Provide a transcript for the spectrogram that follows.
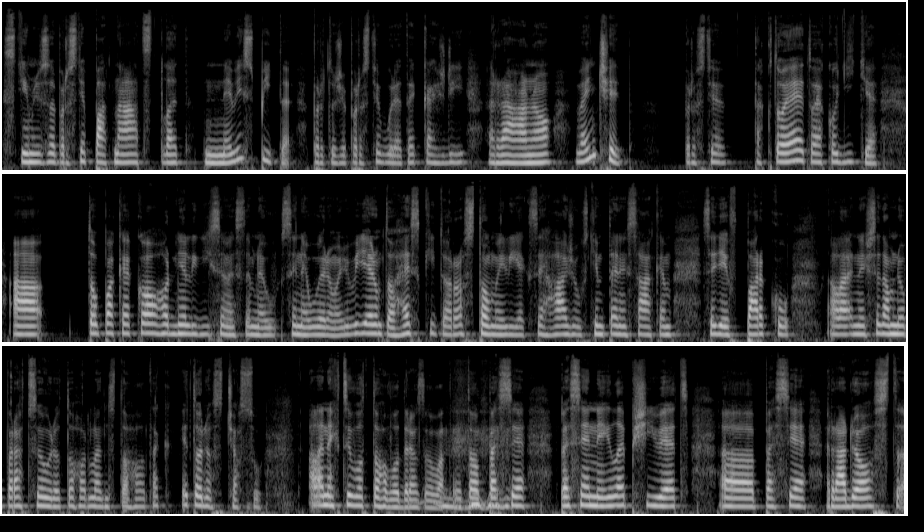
s tím, že se prostě 15 let nevyspíte, protože prostě budete každý ráno venčit. Prostě tak to je, je to jako dítě. A to pak jako hodně lidí si myslím ne, si neuvědomuje, že vidí jenom to hezký, to rostomilý, jak se hážou s tím tenisákem, sedí v parku, ale než se tam dopracují do tohohle z toho, tak je to dost času. Ale nechci od toho odrazovat. Je to, pes je, pes je nejlepší věc, uh, pes je radost uh,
